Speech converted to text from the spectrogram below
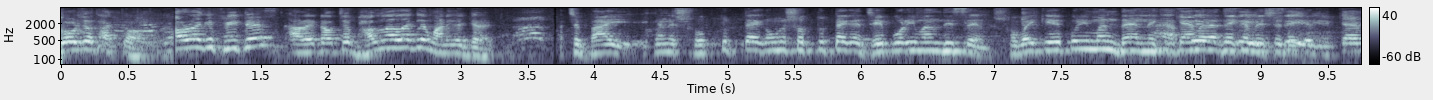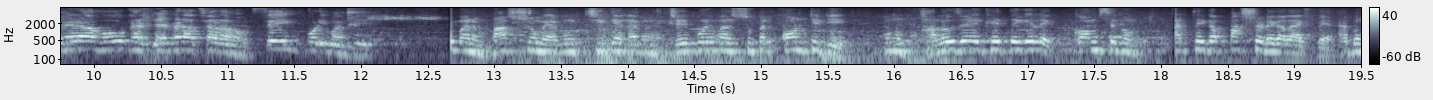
ধৈর্য থাকতে হবে। আমার আগে ফ্রি টেস্ট আর এটা হচ্ছে ভালো না লাগলে মানি গ্যারান্টি আচ্ছা ভাই এখানে সত্তর টাকা উনসত্তর টাকা যে পরিমাণ দিচ্ছেন সবাইকে এই পরিমাণ দেন নাকি ক্যামেরা দেখে বেশি দেখে? ক্যামেরা হোক আর ক্যামেরা ছাড়া হোক সেম পরিমাণ দিয়ে। মানে মাশরুম এবং চিকেন এবং যে পরিমাণ সুপার কোয়ান্টিটি কোনো ভালো জায়গায় খেতে গেলে কমসে কম চার থেকে পাঁচশো টাকা লাগবে। এবং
